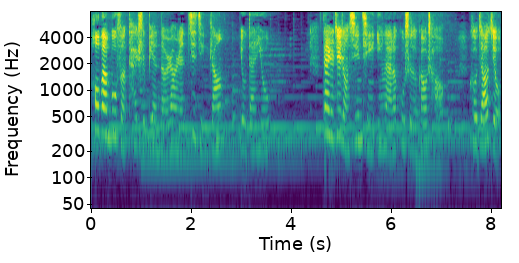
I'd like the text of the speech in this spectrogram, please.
后半部分开始变得让人既紧张又担忧。带着这种心情，迎来了故事的高潮：口角酒，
